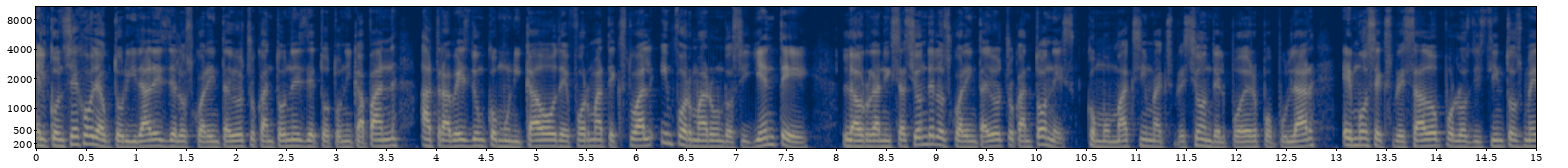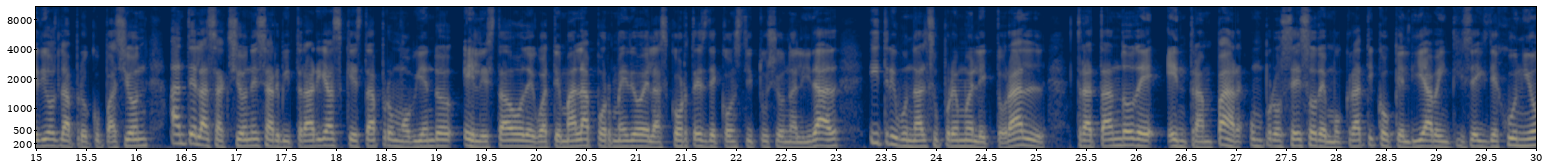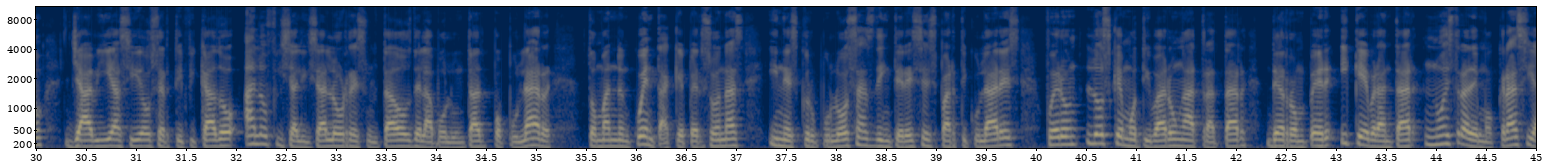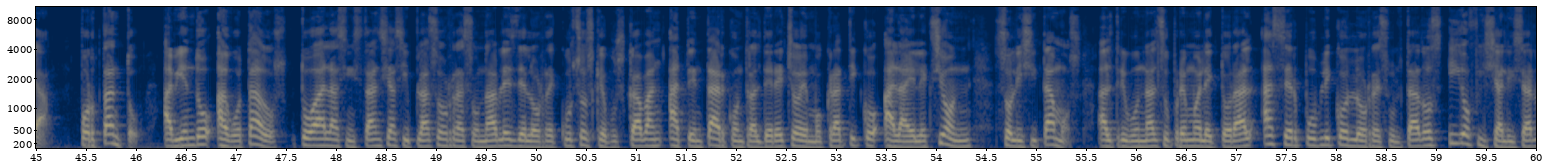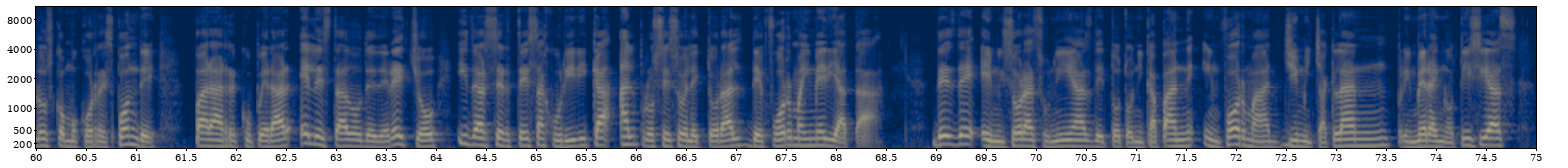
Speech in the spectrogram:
El Consejo de Autoridades de los 48 cantones de Totonicapán, a través de un comunicado de forma textual, informaron lo siguiente. La organización de los 48 cantones, como máxima expresión del poder popular, hemos expresado por los distintos medios la preocupación ante las acciones arbitrarias que está promoviendo el Estado de Guatemala por medio de las Cortes de Constitucionalidad y Tribunal Supremo Electoral, tratando de entrampar un proceso democrático que el día 26 de junio ya había sido certificado al oficializar los resultados de la voluntad popular, tomando en cuenta que personas inescrupulosas de intereses particulares fueron los que motivaron a tratar de romper y quebrantar nuestra democracia. Por tanto, habiendo agotados todas las instancias y plazos razonables de los recursos que buscaban atentar contra el derecho democrático a la elección, solicitamos al Tribunal Supremo Electoral hacer públicos los resultados y oficializarlos como corresponde, para recuperar el Estado de Derecho y dar certeza jurídica al proceso electoral de forma inmediata. Desde Emisoras Unidas de Totonicapán informa Jimmy Chaclán, primera en noticias,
